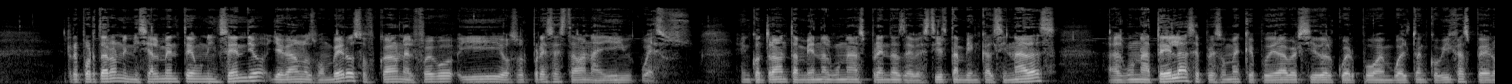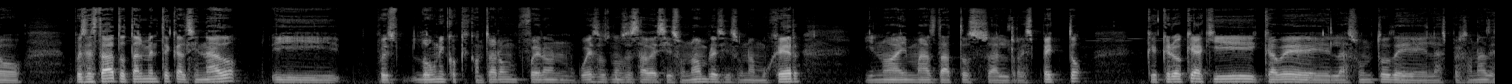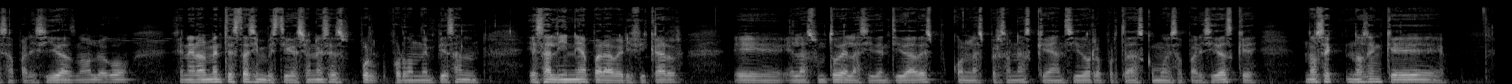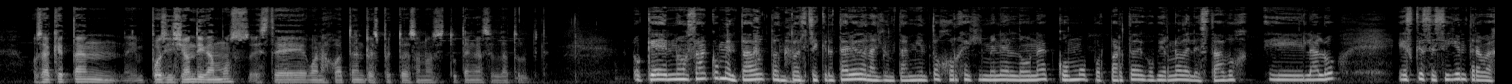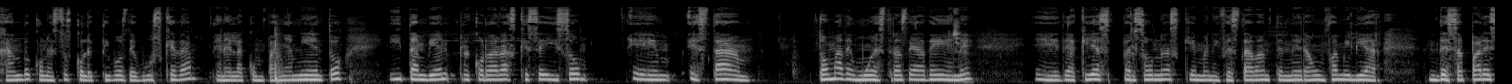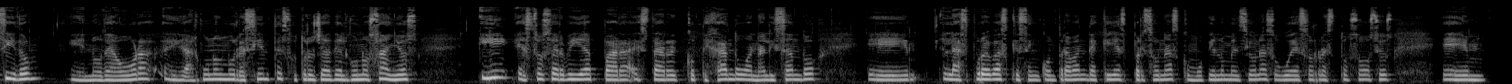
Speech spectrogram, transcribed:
Reportaron inicialmente un incendio, llegaron los bomberos, sofocaron el fuego y, oh sorpresa, estaban ahí huesos. Encontraron también algunas prendas de vestir también calcinadas, alguna tela, se presume que pudiera haber sido el cuerpo envuelto en cobijas, pero pues estaba totalmente calcinado y pues lo único que encontraron fueron huesos, no se sabe si es un hombre, si es una mujer y no hay más datos al respecto que creo que aquí cabe el asunto de las personas desaparecidas, ¿no? Luego, generalmente estas investigaciones es por, por donde empiezan esa línea para verificar eh, el asunto de las identidades con las personas que han sido reportadas como desaparecidas, que no sé, no sé en qué, o sea, qué tan en posición, digamos, esté Guanajuato en respecto a eso, no sé si tú tengas el dato, Lupita. Lo que nos ha comentado tanto el secretario del ayuntamiento, Jorge Jiménez Lona, como por parte del gobierno del estado, eh, Lalo, es que se siguen trabajando con estos colectivos de búsqueda en el acompañamiento y también recordarás que se hizo em, esta toma de muestras de ADN eh, de aquellas personas que manifestaban tener a un familiar desaparecido, eh, no de ahora, algunos muy recientes, otros ya de algunos años, y esto servía para estar cotejando o analizando eh, las pruebas que se encontraban de aquellas personas, como bien lo mencionas, huesos, restos óseos, em,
